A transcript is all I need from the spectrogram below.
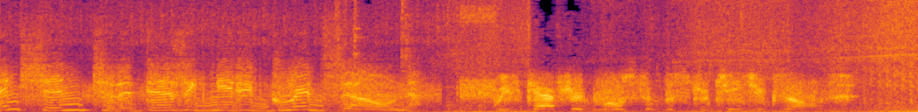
Attention to the designated grid zone. We've captured most of the strategic zones.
